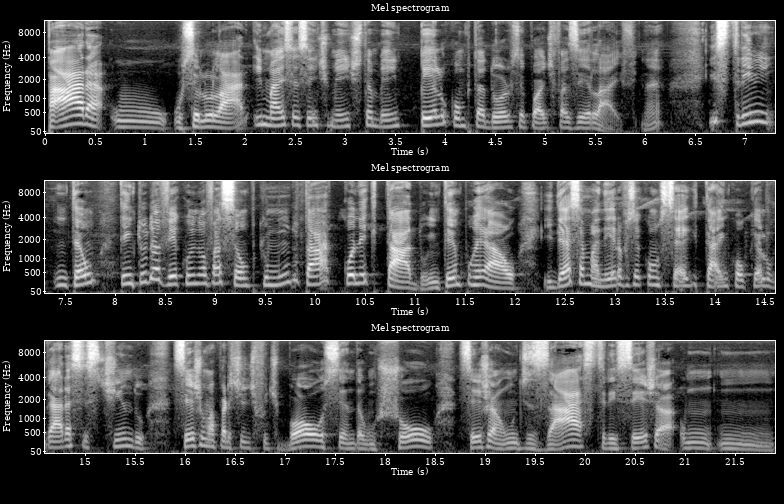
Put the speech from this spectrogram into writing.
para o, o, celular e mais recentemente também pelo computador você pode fazer live. Né? Streaming, então, tem tudo a ver com inovação, porque o mundo está conectado em tempo real e dessa maneira você consegue estar tá em qualquer lugar assistindo, seja uma partida de futebol, seja um show, seja um desastre, seja um, um,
